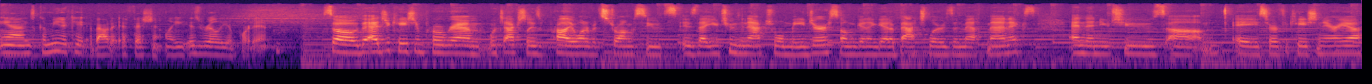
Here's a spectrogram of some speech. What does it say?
and communicate about it efficiently is really important. So the education program, which actually is probably one of its strong suits, is that you choose an actual major. So I'm going to get a bachelor's in mathematics, and then you choose um, a certification area,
